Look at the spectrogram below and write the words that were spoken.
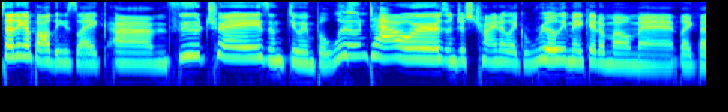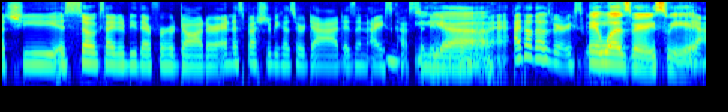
setting up all these like um, food trays and doing balloon towers and just trying to like really make it a moment. Like that she is so excited to be there for her daughter. And especially because her dad is in ICE custody Yeah. at the moment. I thought that was very sweet. it was very sweet Yeah.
